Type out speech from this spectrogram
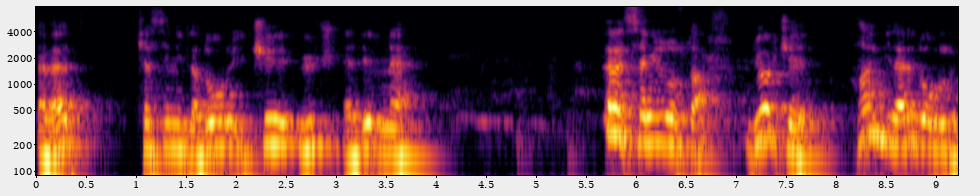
Evet. Kesinlikle doğru 2 3 Edirne. Evet sevgili dostlar. Diyor ki hangileri doğrudur?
